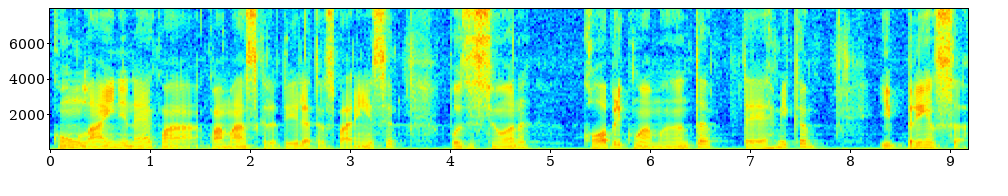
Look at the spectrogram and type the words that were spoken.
com o line, né, com a, com a máscara dele, a transparência, posiciona, cobre com a manta térmica e prensa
